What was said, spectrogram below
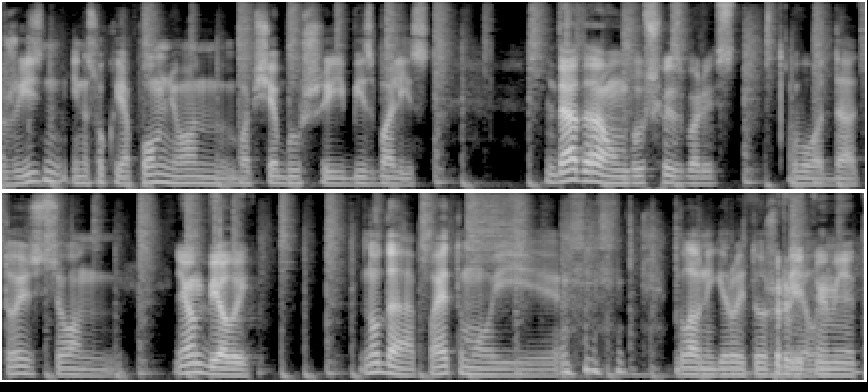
жизнь. И, насколько я помню, он вообще бывший бейсболист. Да-да, он бывший бейсболист. Вот, да, то есть он... И он белый. Ну да, поэтому и главный герой тоже Прыгать не белый. умеет.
